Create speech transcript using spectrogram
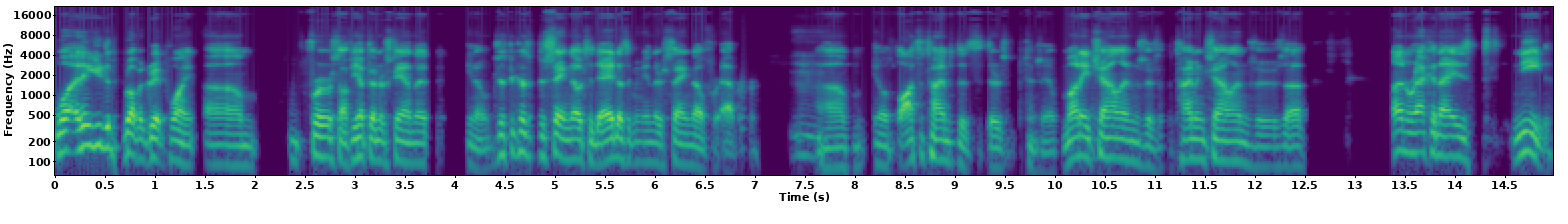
well i think you just brought up a great point. Um, first off you have to understand that you know just because they're saying no today doesn't mean they're saying no forever. Mm. um, you know lots of times it's there's potentially a money challenge there's a timing challenge there's a unrecognized need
